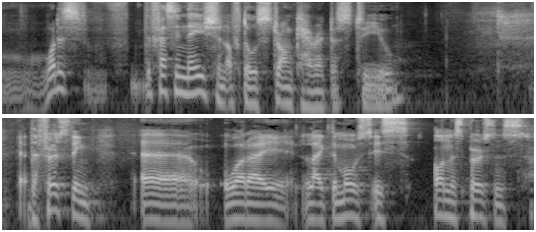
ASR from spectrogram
what is the fascination of those strong characters to you? Yeah, the first thing, uh, what I like the most is honest persons,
